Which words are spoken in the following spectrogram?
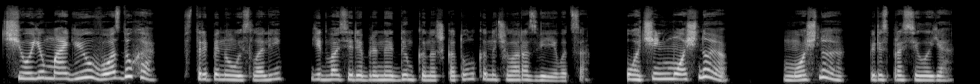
«Чую магию воздуха!» — встрепенулась Лали, едва серебряная дымка над шкатулкой начала развеиваться. «Очень мощную!» «Мощную?» — переспросила я.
